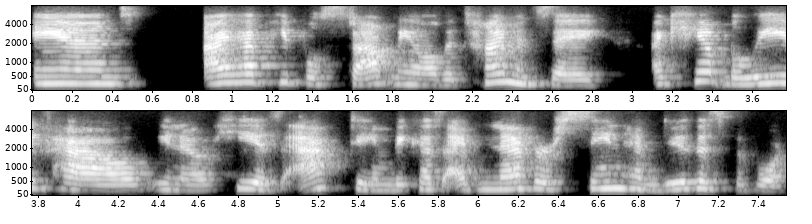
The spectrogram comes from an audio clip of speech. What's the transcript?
And I have people stop me all the time and say, I can't believe how, you know, he is acting because I've never seen him do this before.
